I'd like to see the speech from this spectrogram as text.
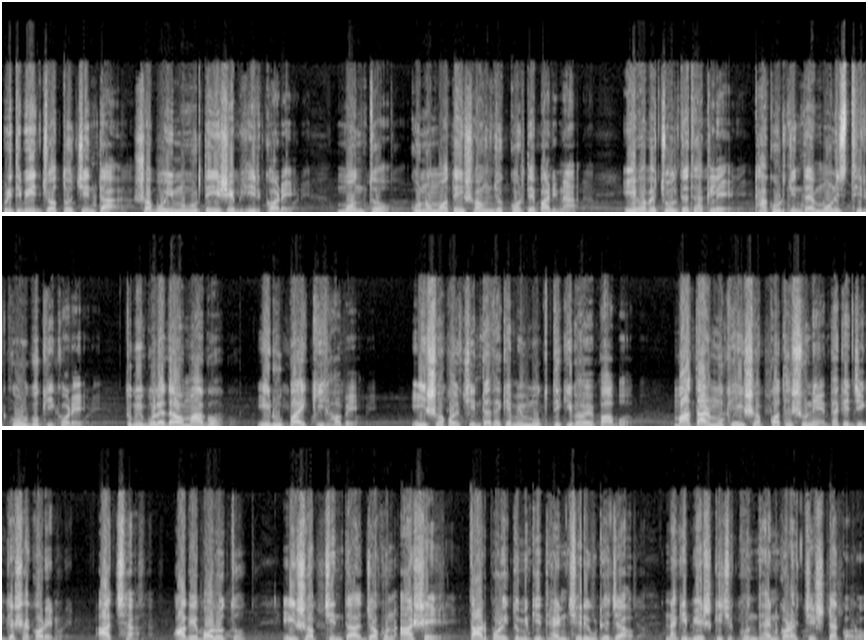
পৃথিবীর যত চিন্তা, সব ওই মুহূর্তেই এসে ভিড় করে। মন তো কোনো মতেই সংযোগ করতে পারি না। এভাবে চলতে থাকলে ঠাকুর চিন্তায় মন স্থির করব কি করে? তুমি বলে দাও, মাগো এর উপায় কি হবে? এই সকল চিন্তা থেকে আমি মুক্তি কীভাবে পাব? মা তার মুখে এইসব কথা শুনে তাকে জিজ্ঞাসা করেন আচ্ছা আগে বলো তো, এইসব চিন্তা যখন আসে, তারপরেই তুমি কি ধ্যান ছেড়ে উঠে যাও, নাকি বেশ কিছুক্ষণ ধ্যান করার চেষ্টা করো?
